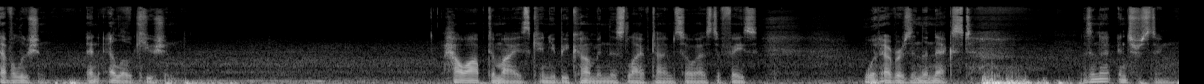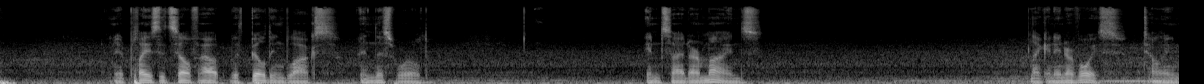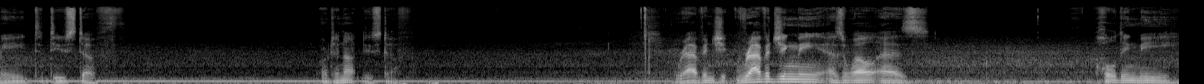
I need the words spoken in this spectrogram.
evolution and elocution. How optimized can you become in this lifetime so as to face whatever's in the next? Isn't that interesting? And it plays itself out with building blocks in this world, inside our minds like an inner voice telling me to do stuff or to not do stuff. Ravage, ravaging me as well as holding me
